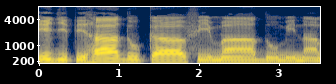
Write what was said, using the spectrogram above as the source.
ijtihaduka fima dumina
